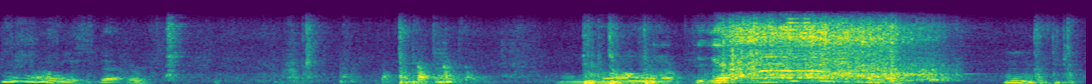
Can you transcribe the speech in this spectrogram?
Yeah, that was better. I'm up to get... Hmm.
